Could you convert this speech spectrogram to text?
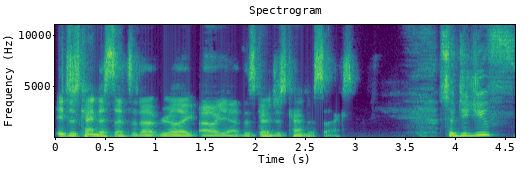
it just kind of sets it up you're like oh yeah this guy just kind of sucks So did you f-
